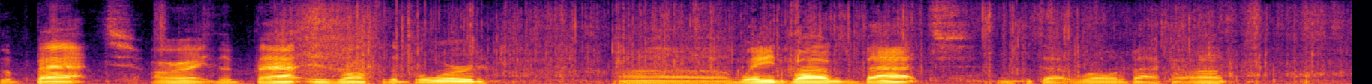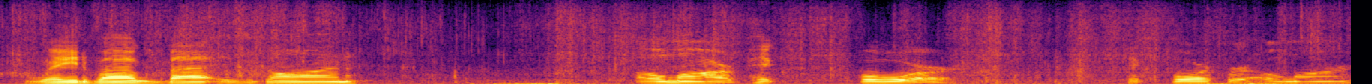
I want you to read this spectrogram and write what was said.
The bat. All right, the bat is off the board. Uh, Wade Boggs bat. Let me get that rolled back up. Wade Boggs bat is gone. Omar, pick four. Pick four for Omar.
